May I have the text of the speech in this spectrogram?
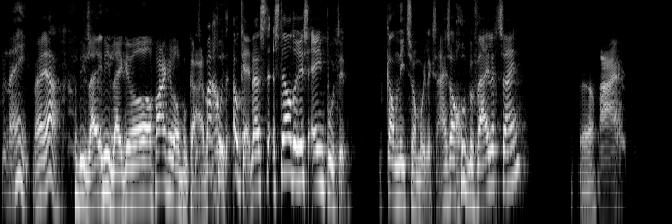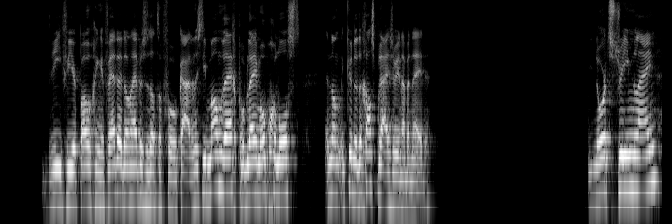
Nee, maar ja. Die, die lijken wel vaker op elkaar. Maar goed, oké. nou, st- stel er is één Poetin. Kan niet zo moeilijk zijn. Hij zal goed beveiligd zijn. Ja. Maar drie, vier pogingen verder, dan hebben ze dat toch voor elkaar. Dan is die man weg, probleem opgelost. En dan kunnen de gasprijzen weer naar beneden. Die Nord Stream-lijn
